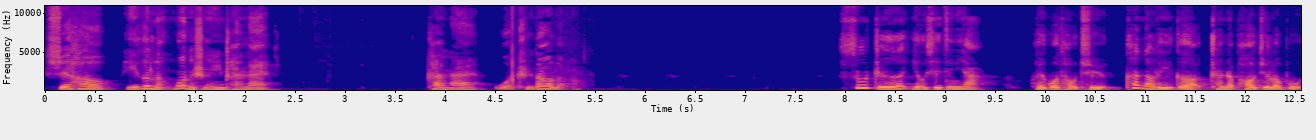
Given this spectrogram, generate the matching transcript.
随后一个冷漠的声音传来：“看来我迟到了。”苏哲有些惊讶，回过头去看到了一个穿着炮俱乐部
